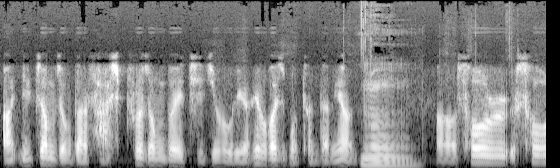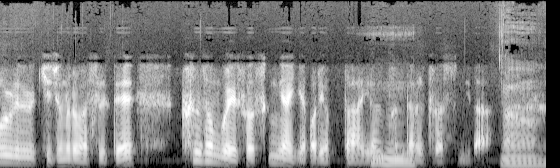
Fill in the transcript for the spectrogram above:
아, 일정 정도 한 40% 정도의 지지율을 우리가 회복하지 못한다면, 음. 어, 서울, 서울 기준으로 봤을 때 큰 선거에서 승리하기가 어렵다, 이런 음. 판단을 들었습니다. 아.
